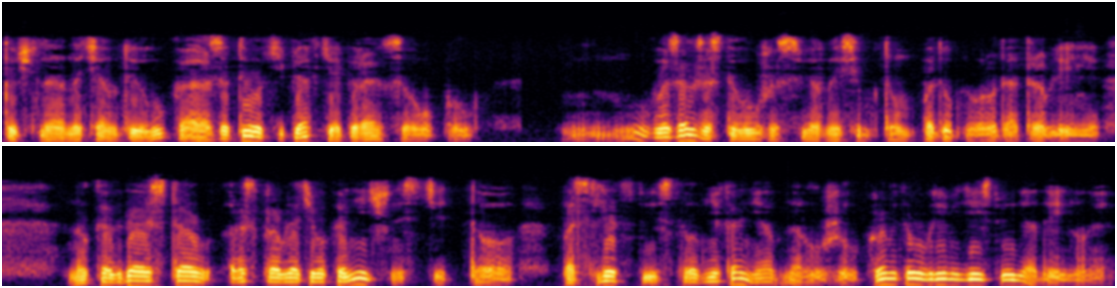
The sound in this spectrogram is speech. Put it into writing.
точно натянутый лук, а затылок и пятки опираются о пол. В глазах застыл ужас, верный симптом подобного рода отравления. Но когда я стал расправлять его конечности, то последствий столбняка не обнаружил. Кроме того, время действия яда иное.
